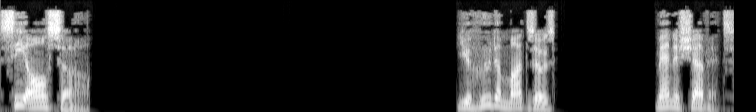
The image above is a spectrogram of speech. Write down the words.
See also Yehuda Matzos Manischewitz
